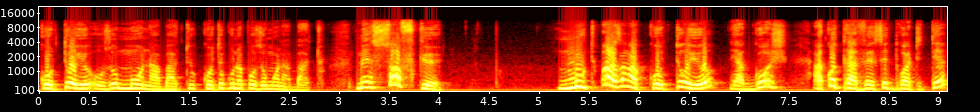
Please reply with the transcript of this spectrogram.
kote oyo ozomona bato kote kuna mpo ozomona bato mais sauf que moto oyo aza na kote oyo ya gauche akotraverse droite te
